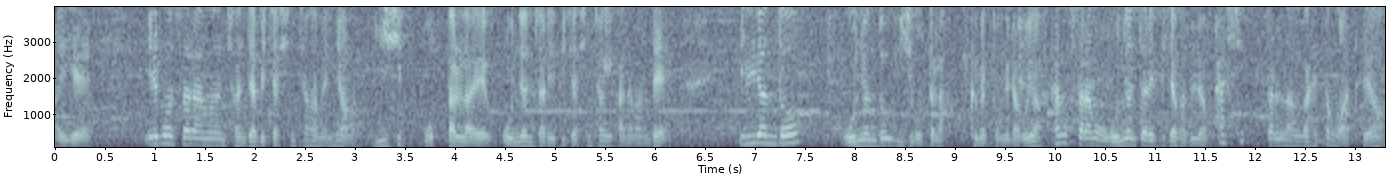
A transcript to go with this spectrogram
아, 이게 일본 사람은 전자비자 신청하면요 25달러에 5년짜리 비자 신청이 가능한데 1년도 5년도 25달러 금액 동일하고요 한국 사람은 5년짜리 비자 받으려면 80달러인가 했던 것 같아요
